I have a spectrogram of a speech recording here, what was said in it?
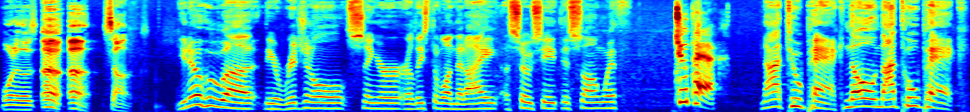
one of those uh-uh songs. You know who uh, the original singer, or at least the one that I associate this song with? Tupac. Not Tupac. No, not Tupac.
